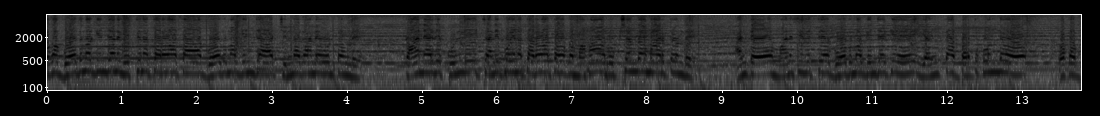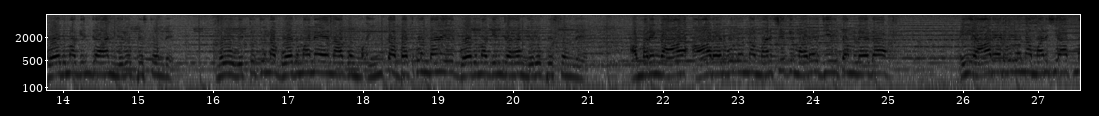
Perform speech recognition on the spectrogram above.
ఒక గోధుమ గింజని విత్తిన తర్వాత గోధుమ గింజ చిన్నగానే ఉంటుంది. కానీ అది కుళ్ళి చనిపోయిన తర్వాత ఒక మహా వృక్షంగా మారుతుంది. అంటే మనిషి విత్తే గోధుమ గింజకి ఎంత బ్రతుకుందో ఒక గోధుమ గింజ నిరూపిస్తుంది. నువ్వు విత్తుతున్న గోధుమనే నాకు ఇంత బతుకుందని గోధుమ గింజ నిరూపిస్తుంది. ఆ మరి ఇంకా ఆ- ఆరు అడుగులున్న మనిషికి మరో జీవితం లేదా? ఈ ఆరు అడుగులున్న మనిషి ఆత్మ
